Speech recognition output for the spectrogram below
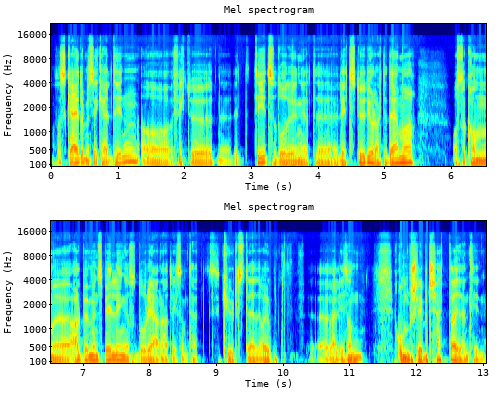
og så skrev du musikk hele tiden, og fikk du litt tid, så dro du inn i et litt studio og lagde demoer. Og så kom uh, albuminnspilling, og så dro du gjerne liksom, til et kult sted. Det var jo uh, veldig sånn romslige budsjetter i den tiden.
